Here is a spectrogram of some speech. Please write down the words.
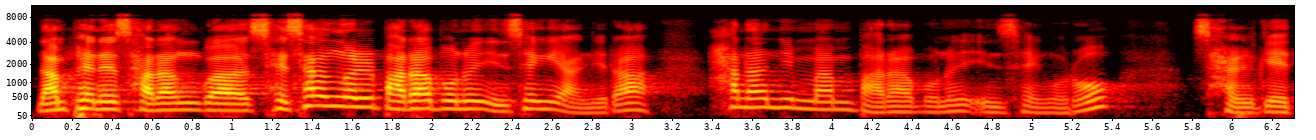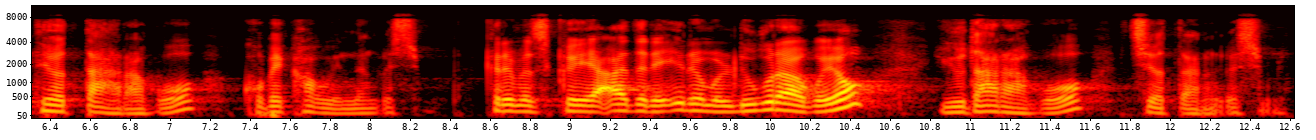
남편의 사랑과 세상을 바라보는 인생이 아니라 하나님만 바라보는 인생으로 살게 되었다라고 고백하고 있는 것입니다. 그러면서 그의 아들의 이름을 누구라고요? 유다라고 지었다는 것입니다.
